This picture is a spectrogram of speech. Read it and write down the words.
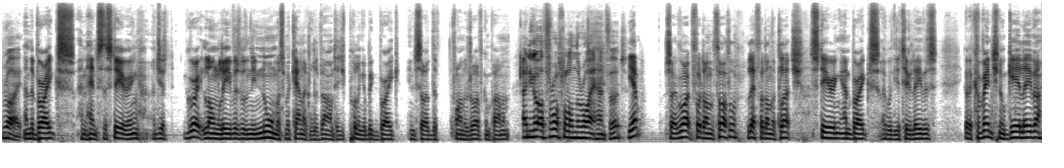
Right. And the brakes, and hence the steering, are just great long levers with an enormous mechanical advantage, pulling a big brake inside the final drive compartment. And you got a throttle on the right hand foot. Yep. So right foot on the throttle, left foot on the clutch, steering and brakes with your two levers. You've got a conventional gear lever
